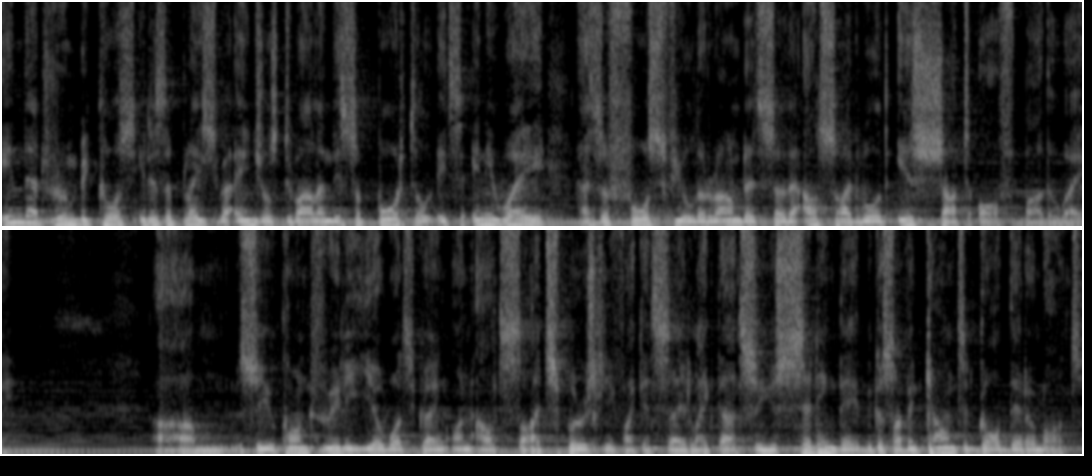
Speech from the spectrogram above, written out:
in that room, because it is a place where angels dwell and there's a portal, it's anyway has a force field around it, so the outside world is shut off, by the way. Um, so you can't really hear what's going on outside spiritually, if I can say it like that. So you're sitting there because I've encountered God there a lot.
